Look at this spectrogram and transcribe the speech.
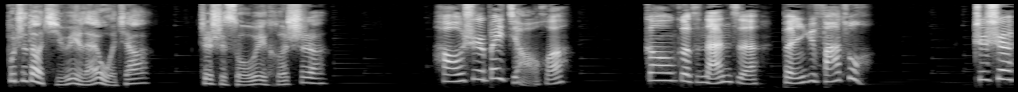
不知道几位来我家，这是所谓何事啊？”好事被搅和，高个子男子本欲发作，只是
